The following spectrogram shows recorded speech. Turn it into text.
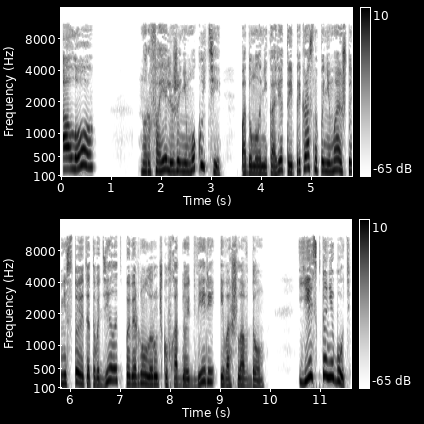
Алло!» Но Рафаэль уже не мог уйти, Подумала Николета и, прекрасно понимая, что не стоит этого делать, повернула ручку входной двери и вошла в дом. «Есть кто-нибудь?»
